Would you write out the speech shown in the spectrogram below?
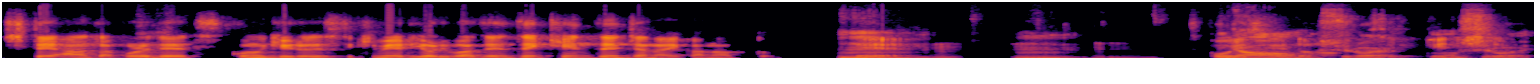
して、あなたこれでこの給料ですって決めるよりは全然健全じゃないかなと。でうん。うん。こういやーいう制度の面白い。面白い。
